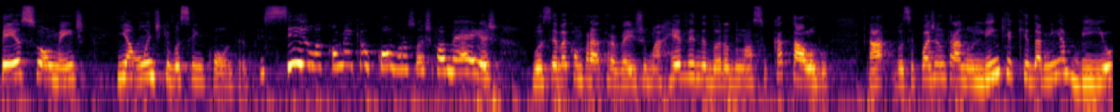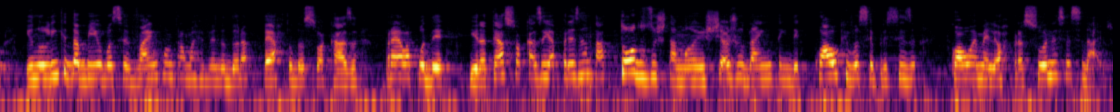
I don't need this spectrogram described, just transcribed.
pessoalmente e aonde que você encontra? Priscila, como é que eu compro suas colmeias? Você vai comprar através de uma revendedora do nosso catálogo, tá? Você pode entrar no link aqui da minha bio e no link da bio você vai encontrar uma revendedora perto da sua casa para ela poder ir até a sua casa e apresentar todos os tamanhos, te ajudar a entender qual que você precisa, qual é melhor para sua necessidade.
